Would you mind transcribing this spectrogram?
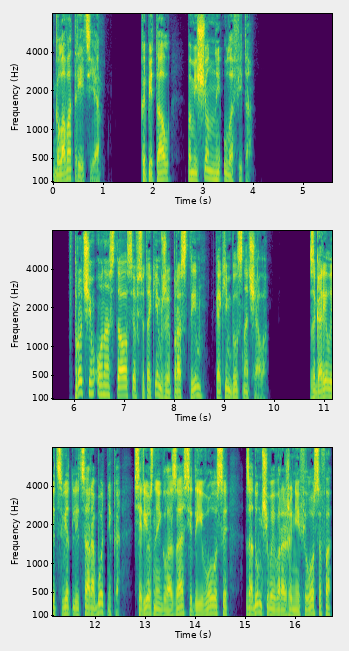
Глава третья. Капитал, помещенный у Лафита. Впрочем, он остался все таким же простым, каким был сначала. Загорелый цвет лица работника, серьезные глаза, седые волосы, задумчивое выражение философа,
